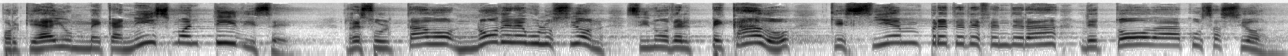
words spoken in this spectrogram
porque hay un mecanismo en ti, dice, resultado no de la evolución, sino del pecado que siempre te defenderá de toda acusación.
